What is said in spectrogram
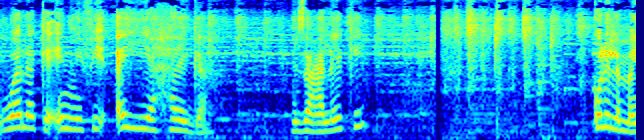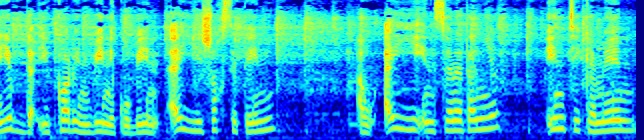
ولا كأن في أي حاجة. مزعلاكي؟ كل لما يبدأ يقارن بينك وبين أي شخص تاني أو أي إنسانة تانية أنت كمان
